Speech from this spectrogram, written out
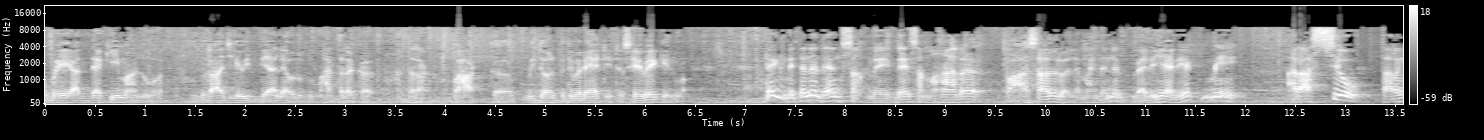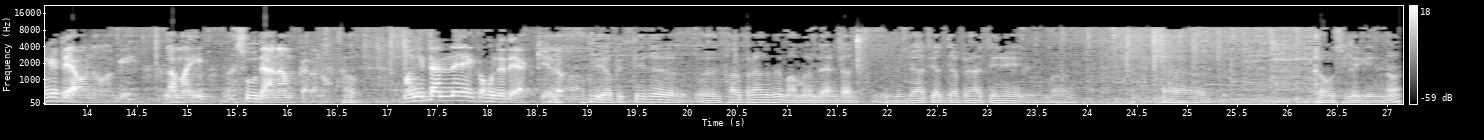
ඔබේ අත්දැකීම අනුව රාජික විද්‍යාලය අවුරුදු හතරක හතරක් පහක් විද්‍යාල්පතිවර හැටියට සේවය කෙරුවා. දැන් මෙතන දැන් මේ දැන් සමහර පාසල් වල මම හිතන්නේ වැඩි හරියක් මේ අර අස්සයෝ තරඟයට යවනවා වගේ ළමයි සූදානම් කරනවා. මම හිතන්නේ ඒක හොඳ දෙයක් කියලා. අපි අපිත් ඒක කල්පනා කරලා මම දැන්ටත් මේ ජාති අධ්‍යාපන අධ්‍යයනයේ කවුන්සිල් එකේ ඉන්නවා.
